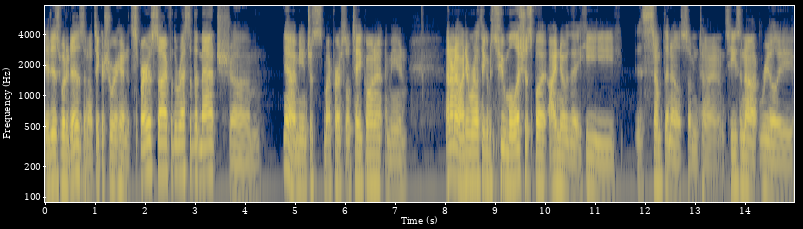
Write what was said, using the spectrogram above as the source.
it is what it is, and I'll take a short-handed Spurs side for the rest of the match. Um, yeah, I mean, just my personal take on it. I mean, I don't know. I didn't really think it was too malicious, but I know that he is something else sometimes. He's not really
